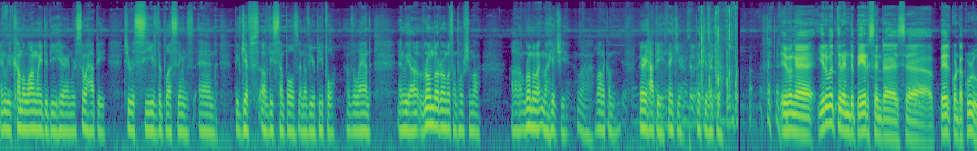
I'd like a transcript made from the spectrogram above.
and we've come a long way to be here, and we're so happy to receive the blessings and the gifts of these temples and of your people, of the land. And we are Romba Romba Santoshima, uh, Romba Mahirchi. Uh, Vanakam. Very happy. Thank you. Thank you. Thank you. இவங்க இருபத்தி ரெண்டு பேர் சென்ற ச- பேர் கொண்ட குழு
